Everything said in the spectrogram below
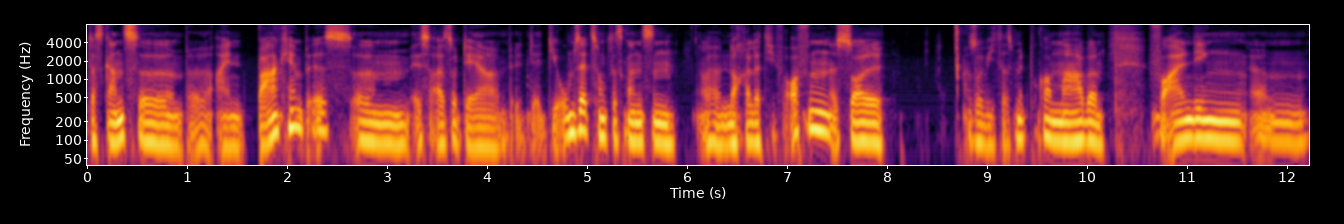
das Ganze äh, ein Barcamp ist, ähm, ist also der, die Umsetzung des Ganzen äh, noch relativ offen. Es soll so wie ich das mitbekommen habe, vor allen Dingen ähm,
